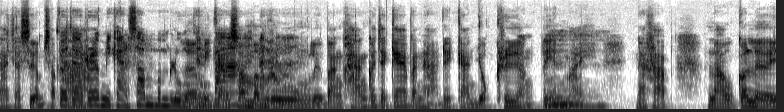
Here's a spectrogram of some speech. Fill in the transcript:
น่าจะเสื่อมสภาพ ก็จะเริ่มมีการซ่อมบำรุงเริ่มกันมีการบ้างซ่อมบำรุงนะคะหรือบางครั้งก็จะแก้ปัญหาด้วยการยกเครื่องเปลี่ยนใหม่อื นะครับ เราก็เลย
